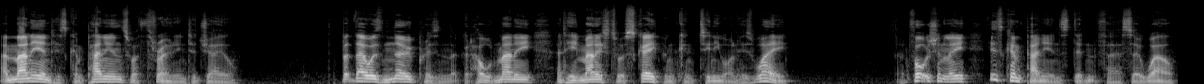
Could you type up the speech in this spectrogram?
and Manny and his companions were thrown into jail. But there was no prison that could hold Manny, and he managed to escape and continue on his way. Unfortunately, his companions didn't fare so well,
